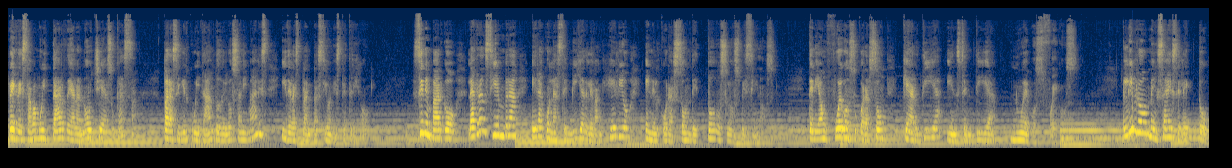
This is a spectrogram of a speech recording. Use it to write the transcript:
Regresaba muy tarde a la noche a su casa para seguir cuidando de los animales y de las plantaciones de trigo. Sin embargo, la gran siembra era con la semilla del Evangelio en el corazón de todos los vecinos. Tenía un fuego en su corazón que ardía y encendía nuevos fuegos. El libro Mensaje Selecto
